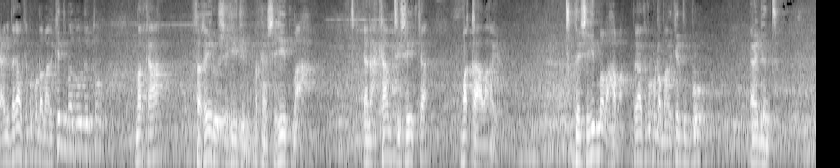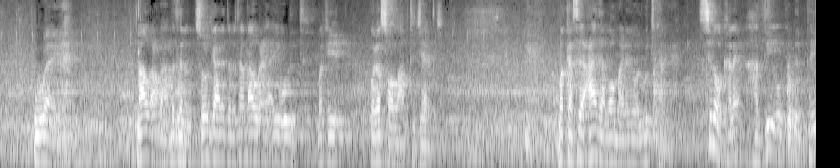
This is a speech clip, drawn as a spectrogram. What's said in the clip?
yani dagaalkii marku dhamaado kadib hadduu dhinto markaa fahayru shahiidin markaa shahiid ma aha. Yani axkaamtii shahiidka ma qaadanayo. Dee shahiid ma lahaba dagaalkii marku dhamaado kadib buu dhintay waaya dhaawac baa maalan soo gaaray dabeetna dhaawacii ayuu u dhintay markii laga soo laabtay jihaadkii markaa sida caadiga loo maydhanya waa lagu tukanaya sidoo kale haddii uu ku dhintay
